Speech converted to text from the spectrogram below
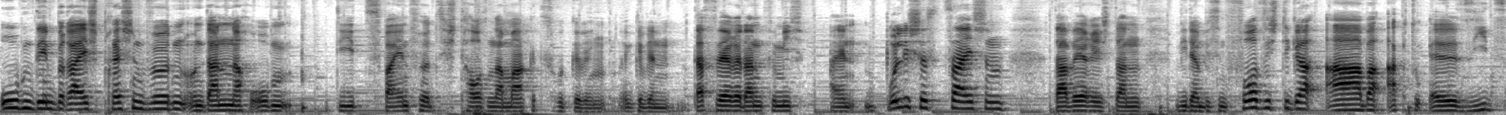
oben den Bereich brechen würden und dann nach oben die 42.000er Marke zurückgewinnen. Das wäre dann für mich ein bullisches Zeichen. Da wäre ich dann wieder ein bisschen vorsichtiger, aber aktuell sieht es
